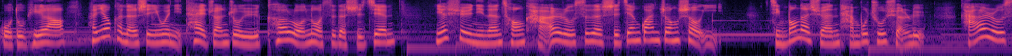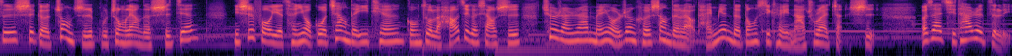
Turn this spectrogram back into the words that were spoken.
过度疲劳，很有可能是因为你太专注于科罗诺斯的时间。也许你能从卡厄茹斯的时间观中受益。紧绷的弦弹不出旋律。卡厄如斯是个重质不重量的时间。你是否也曾有过这样的一天？工作了好几个小时，却仍然没有任何上得了台面的东西可以拿出来展示。而在其他日子里，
